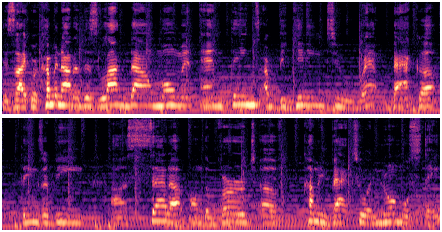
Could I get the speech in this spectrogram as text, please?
It's like we're coming out of this lockdown moment and things are beginning to ramp back up. Things are being uh, set up on the verge of coming back to a normal state.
